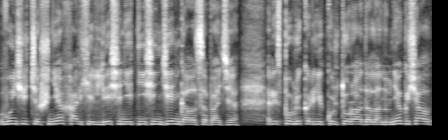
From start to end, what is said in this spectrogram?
вунши чешне хальхиллешен этнишинжен галаса баджы. Республикари культура адаланывне кыжал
